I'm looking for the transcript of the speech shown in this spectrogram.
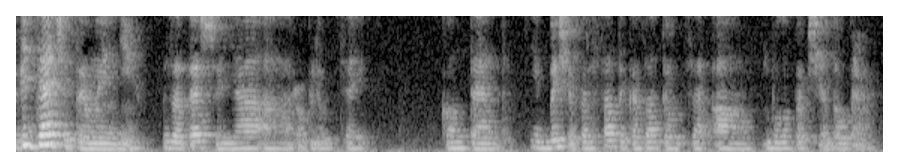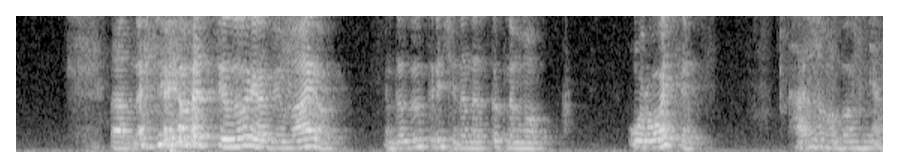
віддячити мені за те, що я роблю цей контент. Якби ще перестати казати оце А, було б взагалі добре. Ладно, все, я вас цілую, обіймаю. До зустрічі на наступному уроці. Гарного вам дня!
